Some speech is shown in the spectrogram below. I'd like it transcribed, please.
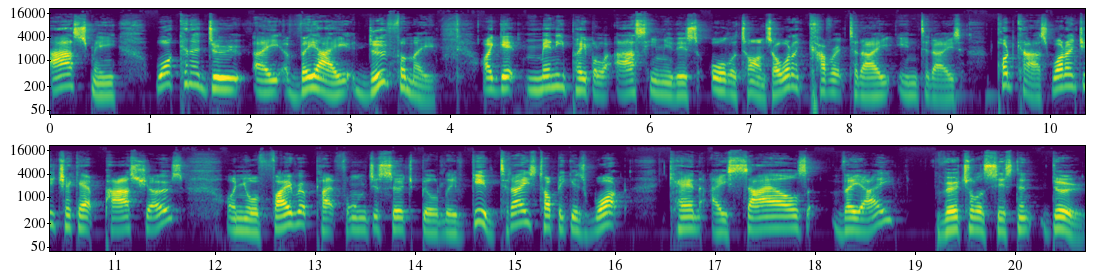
asked me, What can I do a VA do for me? I get many people asking me this all the time. So I want to cover it today in today's podcast. Why don't you check out past shows on your favorite platform? Just search Build, Live, Give. Today's topic is what can a sales VA, virtual assistant, do?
